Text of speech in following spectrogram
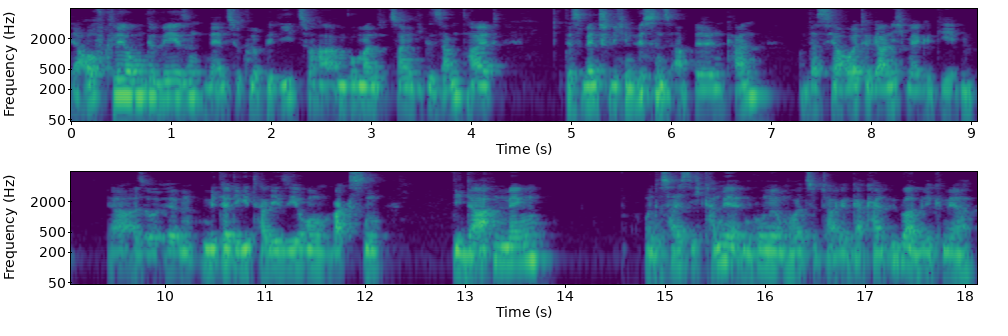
der Aufklärung gewesen, eine Enzyklopädie zu haben, wo man sozusagen die Gesamtheit des menschlichen Wissens abbilden kann. Und das ist ja heute gar nicht mehr gegeben. Ja, also ähm, mit der Digitalisierung wachsen die Datenmengen. Und das heißt, ich kann mir im Grunde genommen heutzutage gar keinen Überblick mehr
